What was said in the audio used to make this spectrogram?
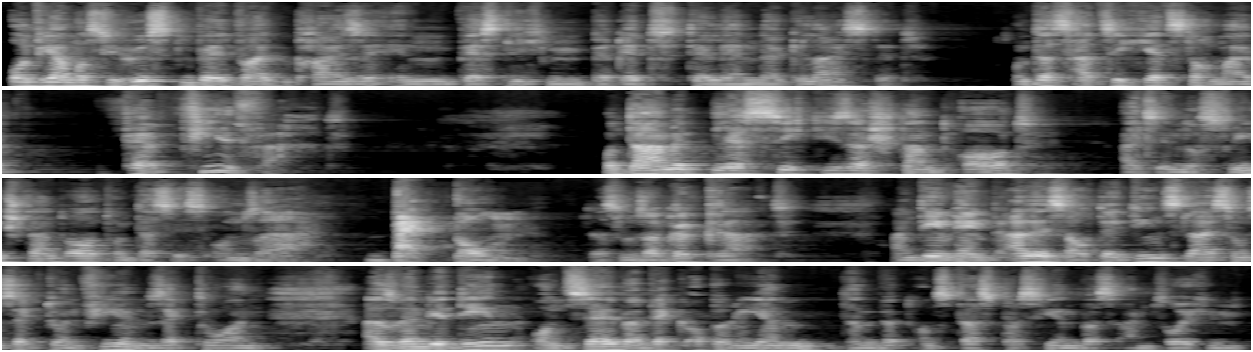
Und wir haben uns die höchsten weltweiten Preise im westlichen Beritt der Länder geleistet. Und das hat sich jetzt nochmal vervielfacht. Und damit lässt sich dieser Standort als Industriestandort, und das ist unser Backbone, das ist unser Rückgrat, an dem hängt alles, auch der Dienstleistungssektor in vielen Sektoren. Also wenn wir den uns selber wegoperieren, dann wird uns das passieren, was einem solchen,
